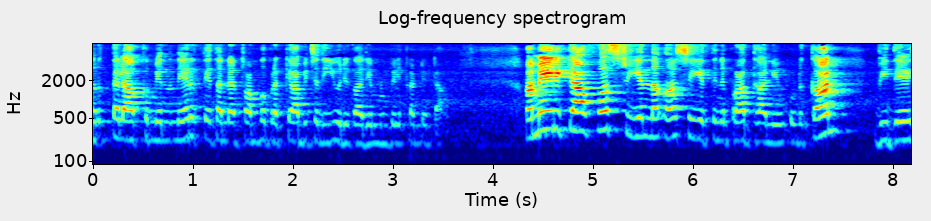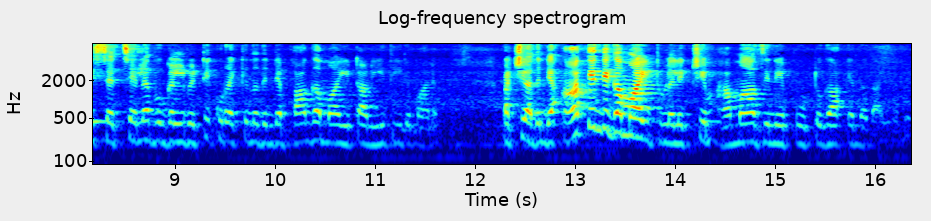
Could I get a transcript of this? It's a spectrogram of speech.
നിർത്തലാക്കുമെന്ന് നേരത്തെ തന്നെ ട്രംപ് പ്രഖ്യാപിച്ചത് ഈ ഒരു കാര്യം മുമ്പിൽ കണ്ടിട്ടാണ് അമേരിക്ക ഫസ്റ്റ് എന്ന ആശയത്തിന് പ്രാധാന്യം കൊടുക്കാൻ വിദേശ ചെലവുകൾ വെട്ടിക്കുറയ്ക്കുന്നതിന്റെ ഭാഗമായിട്ടാണ് ഈ തീരുമാനം. പക്ഷെ അതിന്റെ ആത്യന്തികമായിട്ടുള്ള ലക്ഷ്യം ഹമാസിനെ പൂട്ടുക എന്നതായിരുന്നു.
